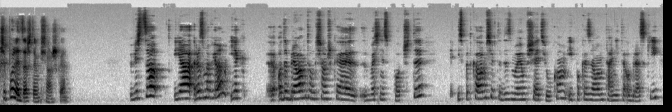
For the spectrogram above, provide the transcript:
czy polecasz tę książkę? Wiesz co, ja rozmawiałam, jak e, odebrałam tą książkę właśnie z poczty i spotkałam się wtedy z moją przyjaciółką i pokazałam Tani te obrazki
